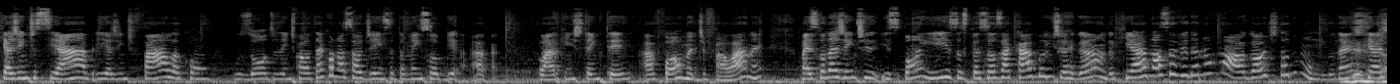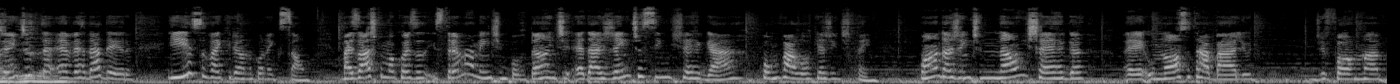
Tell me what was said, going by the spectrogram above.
que a gente se abre e a gente fala com os outros, a gente fala até com a nossa audiência também sobre. A, claro que a gente tem que ter a forma de falar, né? Mas quando a gente expõe isso, as pessoas acabam enxergando que a nossa vida é normal, igual de todo mundo, né? Que a gente né? é verdadeira. E isso vai criando conexão. Mas eu acho que uma coisa extremamente importante é da gente se enxergar com o valor que a gente tem. Quando a gente não enxerga é, o nosso trabalho de forma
